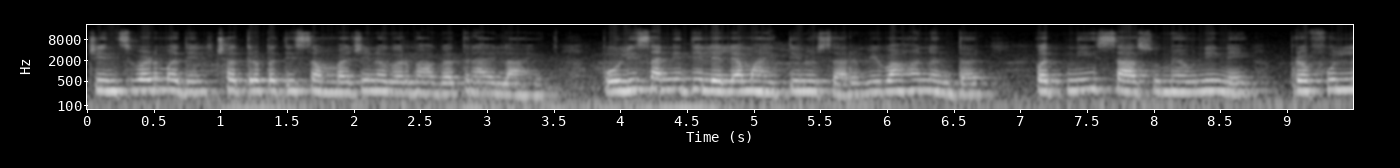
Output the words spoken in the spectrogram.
चिंचवडमधील छत्रपती संभाजीनगर भागात राहायला आहेत. पोलिसांनी दिलेल्या माहितीनुसार विवाहानंतर पत्नी, सासू, मेहुणीने प्रफुल्ल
